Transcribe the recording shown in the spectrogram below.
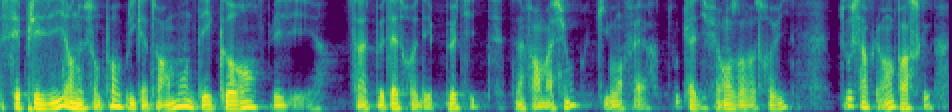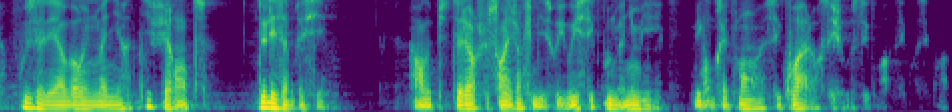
Ces plaisirs ne sont pas obligatoirement des grands plaisirs. Ça peut être des petites informations qui vont faire toute la différence dans votre vie, tout simplement parce que vous allez avoir une manière différente de les apprécier. Alors depuis tout à l'heure, je sens les gens qui me disent oui, oui, c'est cool Manu, mais, concrètement, c'est quoi alors ces choses C'est quoi C'est quoi C'est quoi?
